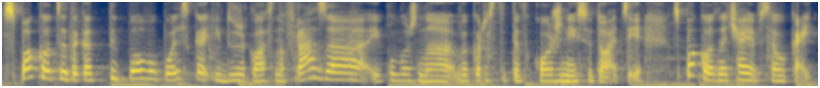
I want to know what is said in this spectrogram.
Споко це така типово польська і дуже класна фраза, яку можна використати в кожній ситуації. Споко означає все окей.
